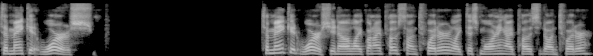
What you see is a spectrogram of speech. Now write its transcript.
to make it worse. To make it worse, you know, like when I post on Twitter, like this morning, I posted on Twitter.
